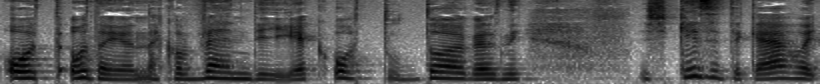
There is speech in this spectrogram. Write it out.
ott oda jönnek a vendégek, ott tud dolgozni. És kézzétek el, hogy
